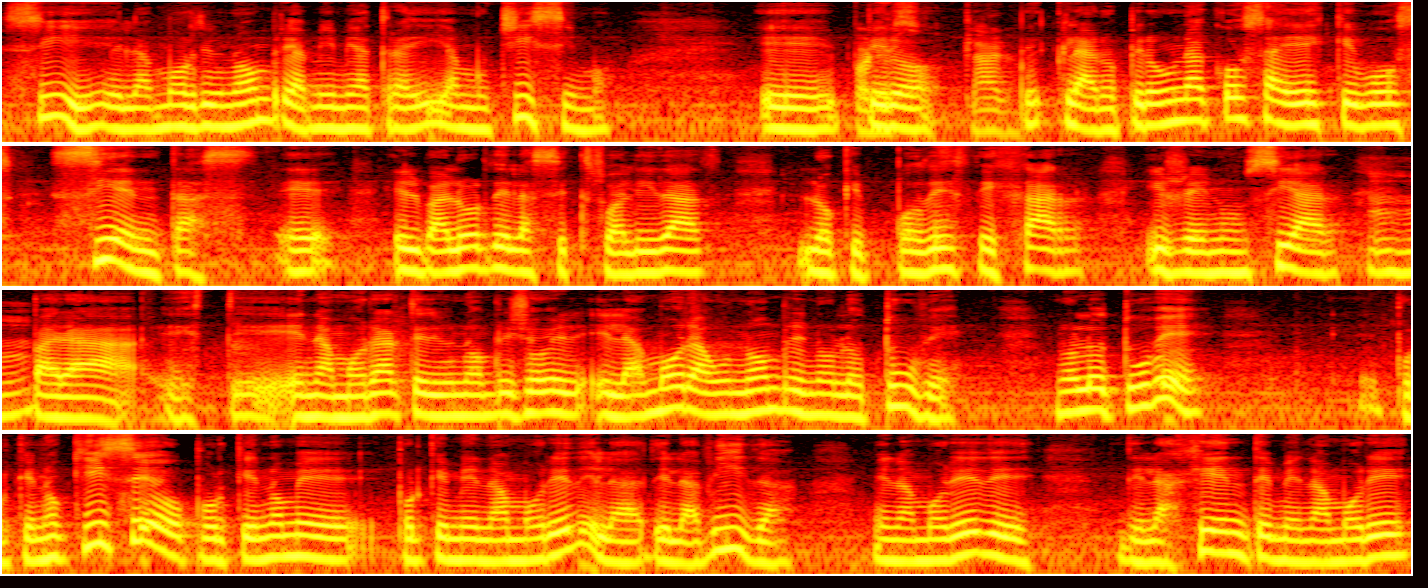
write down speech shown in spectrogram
sí, el amor de un hombre a mí me atraía muchísimo. Eh, pero, claro. claro. pero una cosa es que vos sientas el valor de la sexualidad, lo que podés dejar y renunciar para este, enamorarte de un hombre. Yo el, amor a un hombre no lo tuve, no lo tuve porque no quise o porque no me, porque me enamoré de la, de la vida, me enamoré de, de la gente, me enamoré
